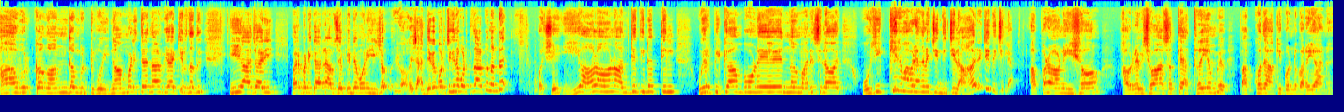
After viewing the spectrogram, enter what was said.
അവർക്കങ്ങ് അന്തം വിട്ടുപോയി. നമ്മൾ ഇത്രയും നാൾ വിചാരിച്ചിരുന്നത് ഈ ആചാരി മരപ്പണിക്കാരൻ ഔസേപ്പിന്റെ മോൻ ഈശോ രോഗശാന്തിയൊക്കെ കുറച്ചിങ്ങനെ കൊടുത്ത് നടക്കുന്നുണ്ട് പക്ഷേ ഈ ആളാണ് അന്ത്യദിനത്തിൽ ഉയർപ്പിക്കാൻ പോണേന്ന് മനസ്സിലായി. ഒരിക്കലും അവരങ്ങനെ ചിന്തിച്ചില്ല. ആരും ചിന്തിച്ചില്ല. അപ്പോഴാണ് ഈശോ അവരുടെ വിശ്വാസത്തെ അത്രയും പക്വത ആക്കിക്കൊണ്ട് പറയുകയാണ്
